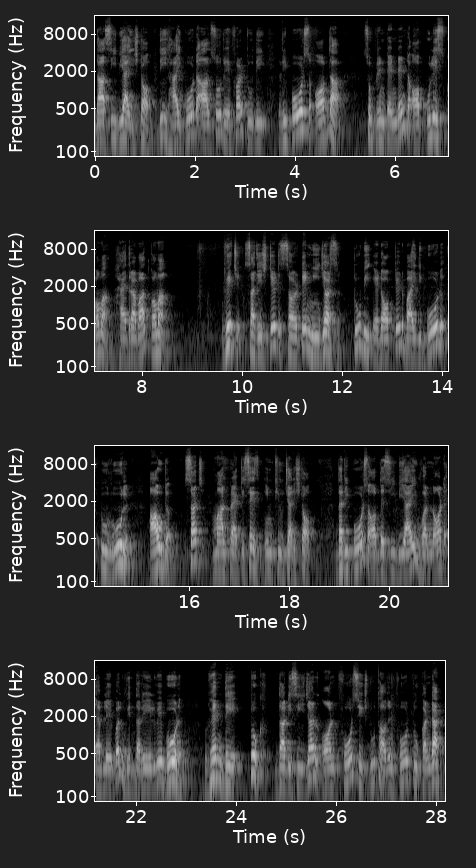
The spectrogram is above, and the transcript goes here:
the CBI stop. The High Court also referred to the reports of the Superintendent of Police, comma, Hyderabad, comma, which suggested certain measures to be adopted by the board to rule out such malpractices in future stop. The reports of the CBI were not available with the railway board when they took the decision on 4-6-2004 to conduct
